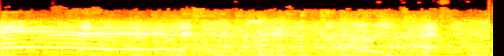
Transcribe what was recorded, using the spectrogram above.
Hey. Curry. Plastic.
